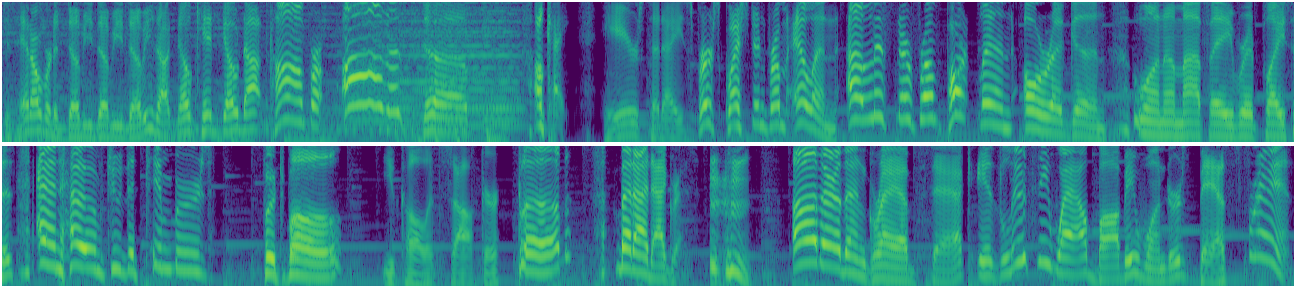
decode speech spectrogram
Just head over to www.gokidgo.com for all the stuff. Okay. Here's today's first question from Ellen, a listener from Portland, Oregon, one of my favorite places, and home to the Timbers football. You call it soccer club, but I digress. Other than Grabstack, is Lucy Wow Bobby Wonder's best friend?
